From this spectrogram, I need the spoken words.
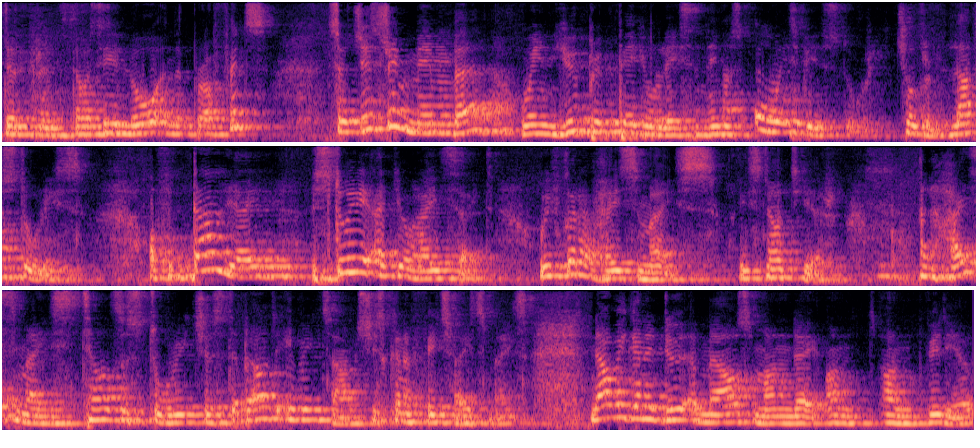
different. There was the law and the prophets. So just remember when you prepare your lesson, there must always be a story. Children love stories. Of vertel jy 'n jou huis uit. We've got a huismuis. He's not here. And huismuis tells a story just about every time. She's going to fetch huismuis. Now we're going to do a mouse Monday on, on video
